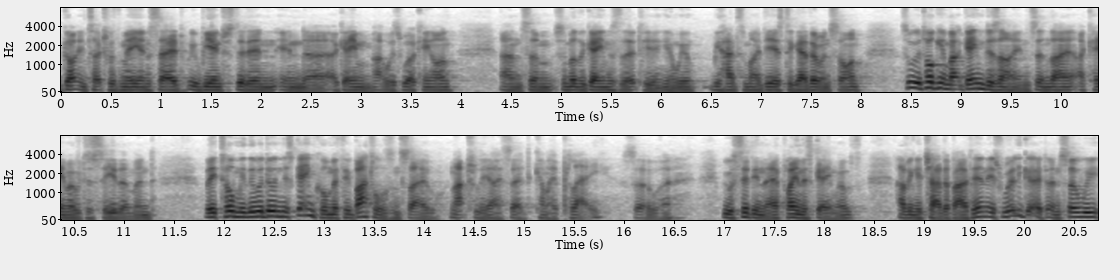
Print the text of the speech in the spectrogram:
got in touch with me and said we'd be interested in, in uh, a game I was working on and some, some other games that you know, we, we had some ideas together and so on. So we were talking about game designs and I, I came over to see them and they told me they were doing this game called Mythic Battles and so naturally I said, can I play? So uh, we were sitting there playing this game. I was having a chat about it and it's really good. And so we,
